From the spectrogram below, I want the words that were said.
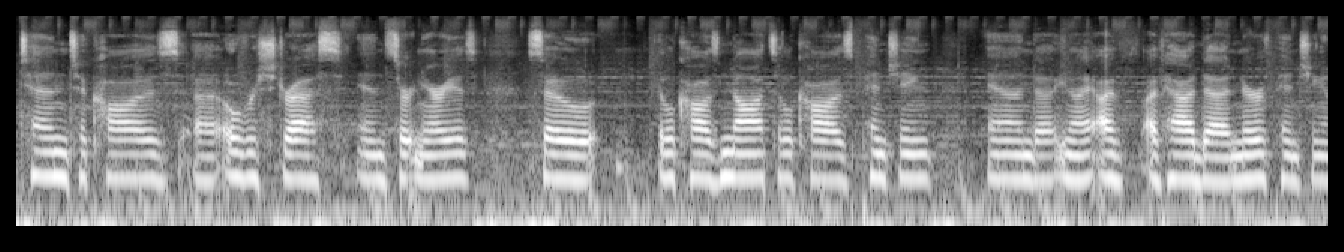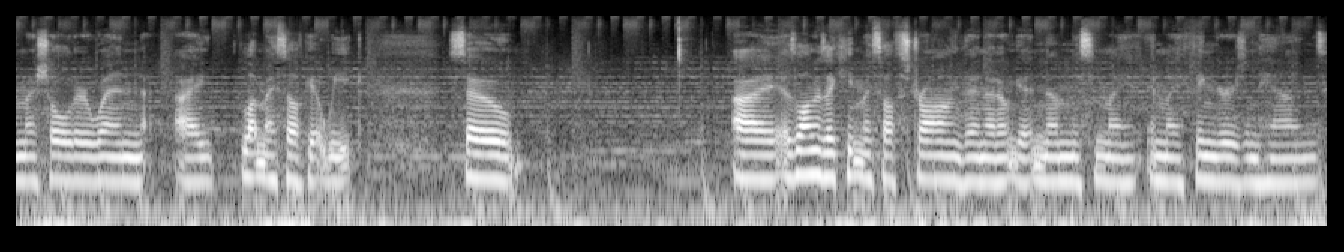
tend to cause uh, overstress in certain areas. So it'll cause knots, it'll cause pinching, and uh, you know I, have I've had uh, nerve pinching in my shoulder when I let myself get weak. So I, as long as I keep myself strong, then I don't get numbness in my in my fingers and hands.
